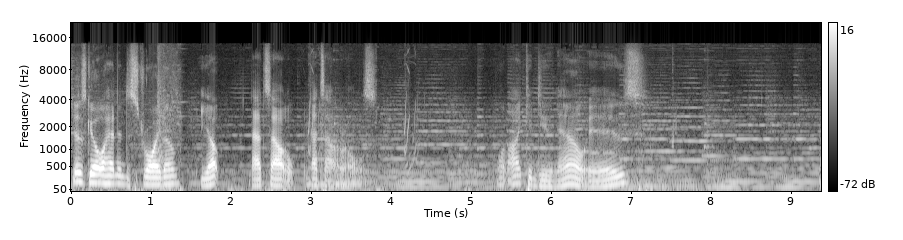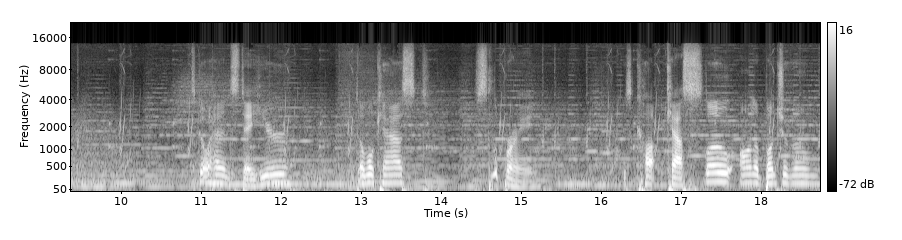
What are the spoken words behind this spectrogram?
Just go ahead and destroy them. Yep, that's how that's how it rolls. What I can do now is let's go ahead and stay here. Double cast Slip Rain. Just ca cast slow on a bunch of them.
